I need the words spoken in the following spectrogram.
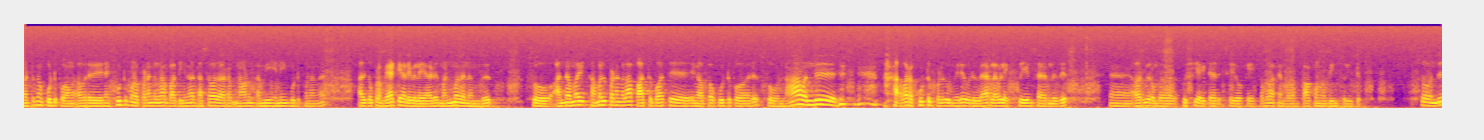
மட்டும்தான் கூட்டு போவாங்க. அவர் எனக்கு கூட்டு போன படங்கள்லாம் பார்த்தீங்கன்னா தசாவதாரம் நானும் தம்பி என்னையும் கூட்டு போனாங்க. அதுக்கப்புறம் வேட்டையாடு விளையாடு மன்மத நம்பு ஸோ அந்த மாதிரி கமல் படங்களாக பார்த்து பார்த்து எங்கள் அப்பா கூட்டு போவார். ஸோ நான் வந்து அவரை கூட்டு போனது உண்மையிலே ஒரு வேறு லெவல் எக்ஸ்பீரியன்ஸாக இருந்தது. அவருமே ரொம்ப குஷி ஆகிட்டார் சரி ஓகே கமல்ஹாசன் படம் பார்க்கணும் அப்படின்னு சொல்லிட்டு. ஸோ வந்து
